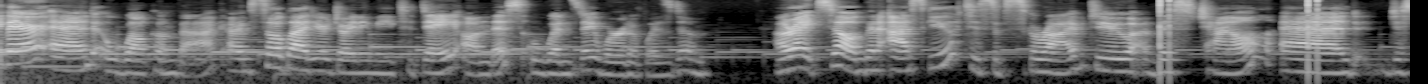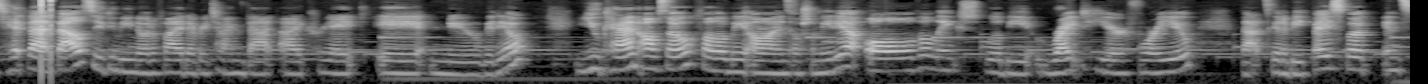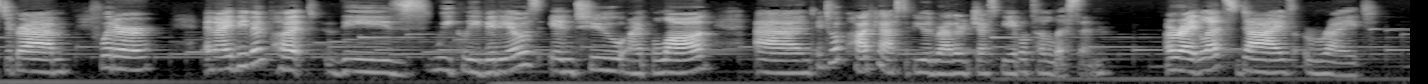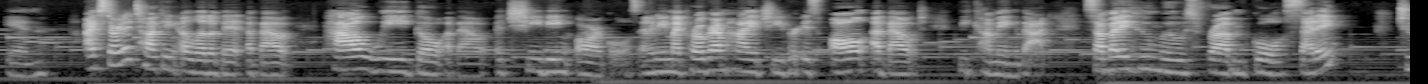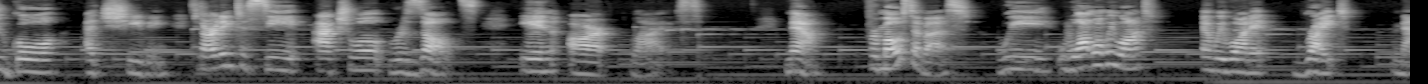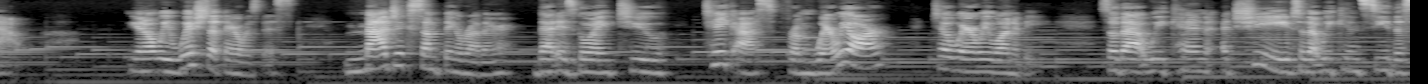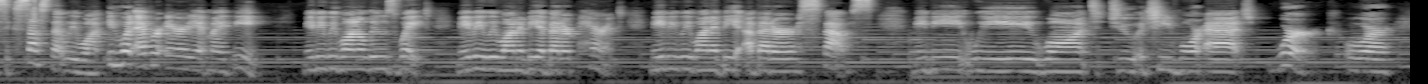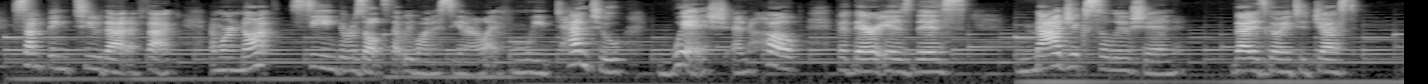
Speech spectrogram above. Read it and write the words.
Hey there, and welcome back. I'm so glad you're joining me today on this Wednesday Word of Wisdom. All right, so I'm going to ask you to subscribe to this channel and just hit that bell so you can be notified every time that I create a new video. You can also follow me on social media. All the links will be right here for you. That's going to be Facebook, Instagram, Twitter, and I've even put these weekly videos into my blog and into a podcast if you would rather just be able to listen. All right, let's dive right in. I've started talking a little bit about how we go about achieving our goals. And I mean, my program High Achiever is all about becoming that somebody who moves from goal setting to goal achieving, starting to see actual results in our lives. Now, for most of us, we want what we want and we want it right now. You know, we wish that there was this magic something or other that is going to take us from where we are to where we want to be so that we can achieve, so that we can see the success that we want in whatever area it might be. Maybe we want to lose weight. Maybe we want to be a better parent. Maybe we want to be a better spouse. Maybe we want to achieve more at work or something to that effect. And we're not seeing the results that we want to see in our life. And we tend to wish and hope that there is this magic solution that is going to just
